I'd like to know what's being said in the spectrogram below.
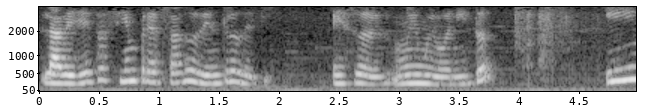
la belleza siempre ha estado dentro de ti. Eso es muy muy bonito. Y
